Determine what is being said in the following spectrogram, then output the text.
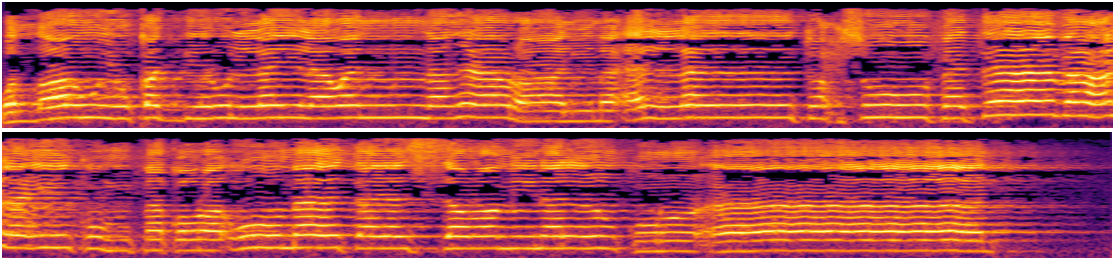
والله يقدر الليل والنهار علم أن لن تحصوا فتاب عليكم فاقرؤوا ما تيسر من القرآن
